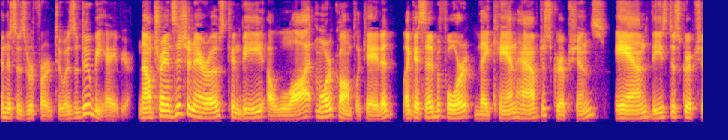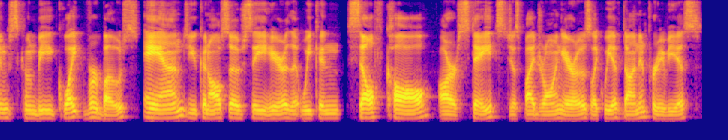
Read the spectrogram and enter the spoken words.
and this is referred to as a do behavior. Now, transition arrows can be a lot more complicated. Like I said before, they can have descriptions, and these descriptions can be quite verbose, and you can also see here that we can self-call our states just by drawing arrows like we have done in previous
